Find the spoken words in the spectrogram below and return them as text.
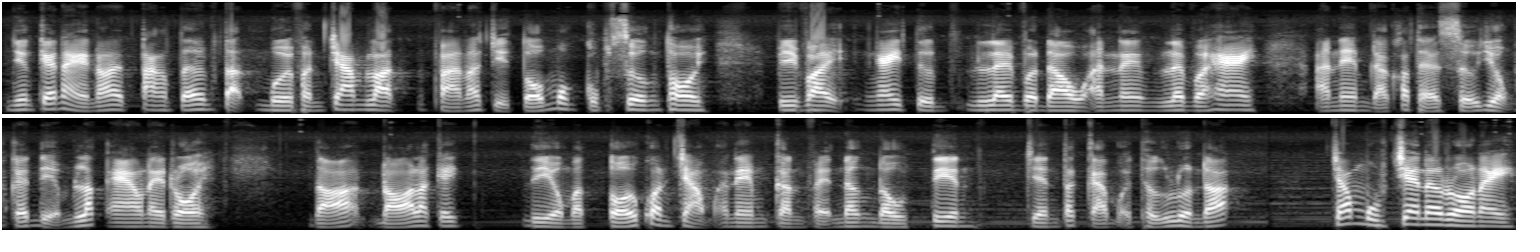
nhưng cái này nó tăng tới tận 10% lận và nó chỉ tốn một cục xương thôi vì vậy, ngay từ level đầu anh em, level 2 anh em đã có thể sử dụng cái điểm luck out này rồi đó đó là cái điều mà tối quan trọng anh em cần phải nâng đầu tiên trên tất cả mọi thứ luôn đó. Trong mục general này,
